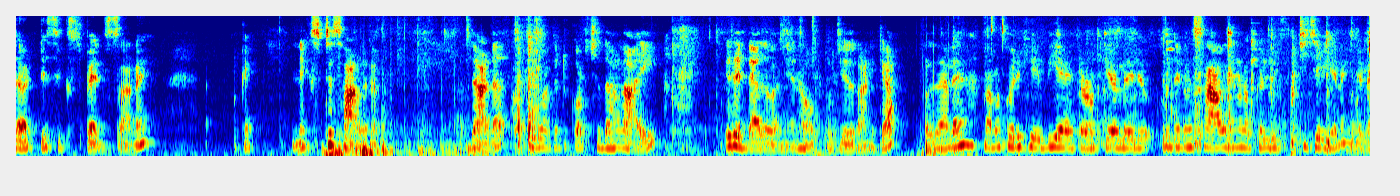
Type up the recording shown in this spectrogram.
thirty six pence ആണ്. ഓക്കെ നെക്സ്റ്റ് സാധനം. ഇതാണ് ഇത് വന്നിട്ട് കുറച്ച് നാളായി. ഇതെന്താന്ന് പറഞ്ഞ് ഞാൻ ഓപ്പൺ ചെയ്ത് കാണിക്കാം. അതിനാൽ നമുക്കൊരു ഹെവി ആയിട്ടുള്ള ഒരു എന്തെങ്കിലും സാധനങ്ങളൊക്കെ ലിഫ്റ്റ് ചെയ്യണമെങ്കിൽ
